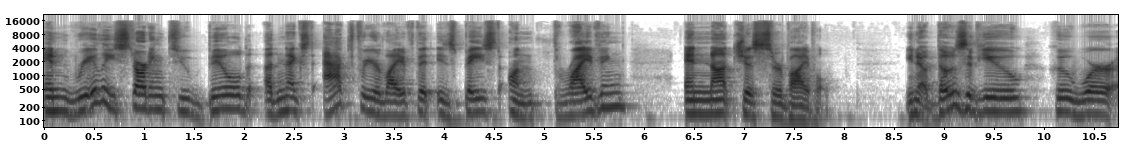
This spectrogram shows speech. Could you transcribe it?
and really starting to build a next act for your life that is based on thriving and not just survival. You know, those of you who were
